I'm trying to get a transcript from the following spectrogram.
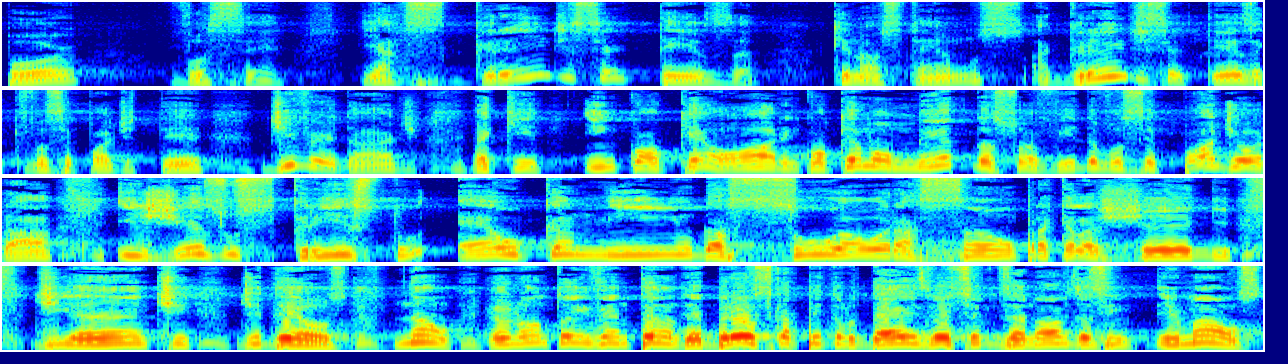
por você. E a grande certeza que nós temos, a grande certeza que você pode ter de verdade é que em qualquer hora, em qualquer momento da sua vida, você pode orar e Jesus Cristo é o caminho da sua oração para que ela chegue diante de Deus. Não, eu não estou inventando. Hebreus capítulo 10, versículo 19 diz assim: Irmãos,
